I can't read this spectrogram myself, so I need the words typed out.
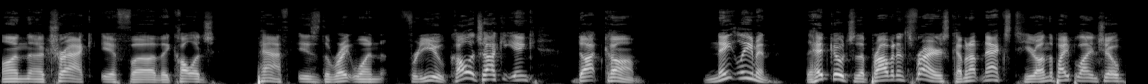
on track if uh, the college path is the right one for you. CollegeHockeyInc.com. Nate Leaman, the head coach of the Providence Friars, coming up next here on the Pipeline Show.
